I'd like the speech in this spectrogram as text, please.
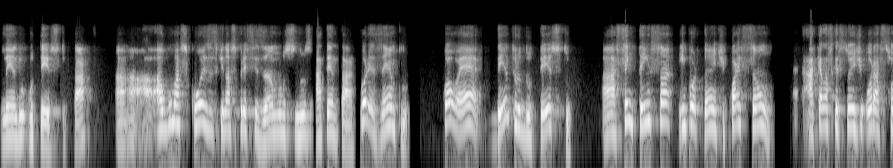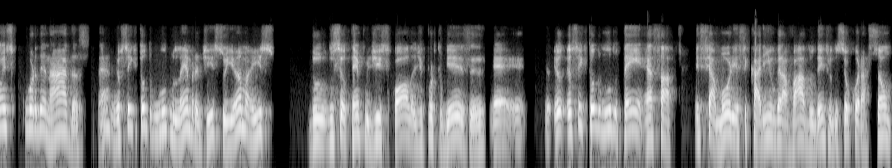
lendo o texto, tá? Uh, algumas coisas que nós precisamos nos atentar. Por exemplo, qual é, dentro do texto, a sentença importante? Quais são aquelas questões de orações coordenadas? Né? Eu sei que todo mundo lembra disso e ama isso, do, do seu tempo de escola, de português. É, é, eu, eu sei que todo mundo tem essa, esse amor e esse carinho gravado dentro do seu coração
